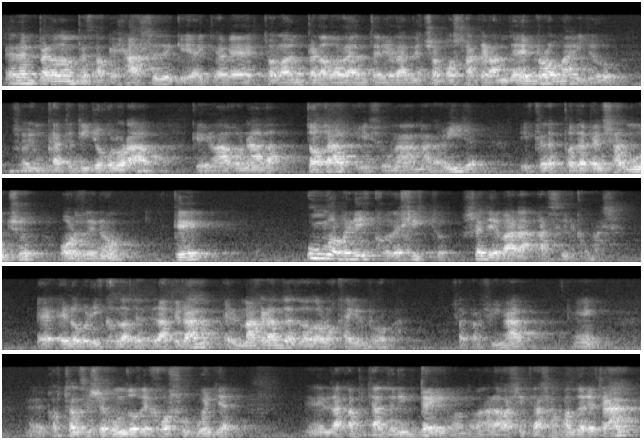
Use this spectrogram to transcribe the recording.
el emperador empezó a quejarse de que hay que ver esto, los emperadores anteriores han hecho cosas grandes en Roma y yo soy un catetillo colorado que no hago nada. Total, hizo una maravilla. Y que después de pensar mucho, ordenó que un obelisco de Egipto se llevara al circo máximo. El obelisco laterano, el más grande de todos los que hay en Roma. O sea que al final, ¿eh? Constancio II dejó su huella en la capital del imperio, cuando van a la Basílica San Juan de Letrán,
